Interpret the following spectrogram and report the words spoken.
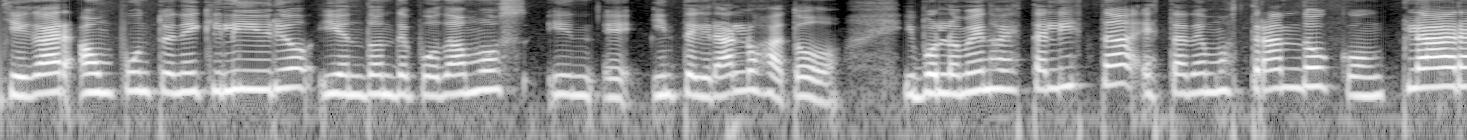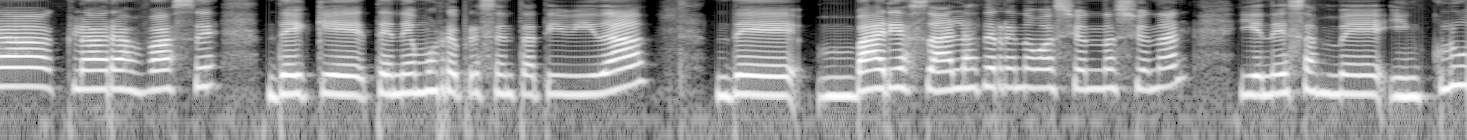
llegar a un punto en equilibrio y en donde podamos eh, integrarlos a todos. Y por lo menos esta lista está demostrando con clara, claras bases de que tenemos representatividad de varias alas de renovación nacional y en esas me incluyo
